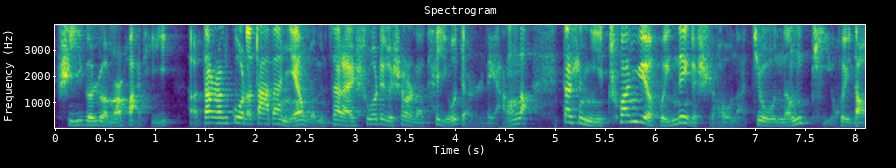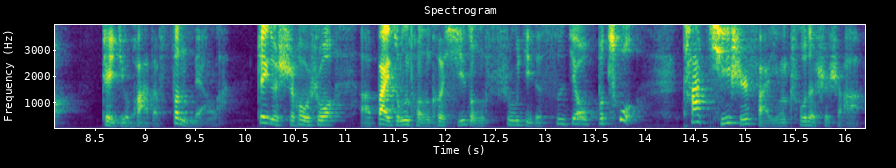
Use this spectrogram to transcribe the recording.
是一个热门话题啊。当然，过了大半年，我们再来说这个事儿呢，它有点凉了。但是你穿越回那个时候呢，就能体会到这句话的分量了。这个时候说啊，拜总统和习总书记的私交不错。他其实反映出的是啥？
